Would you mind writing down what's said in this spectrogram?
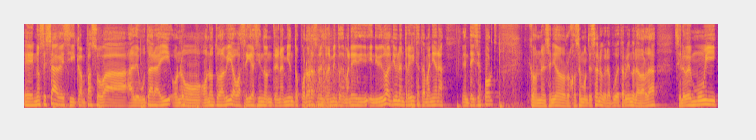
Eh, no se sabe si Campazo va a debutar ahí o no, o no todavía, o va a seguir haciendo entrenamientos. Por ahora son entrenamientos de manera di- individual. Di una entrevista esta mañana en Teis Sports con el señor José Montesano, que la pude estar viendo, la verdad, se lo ve muy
